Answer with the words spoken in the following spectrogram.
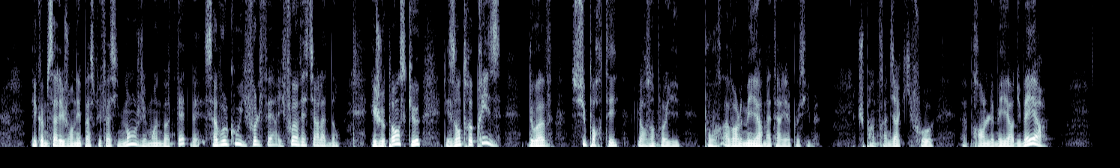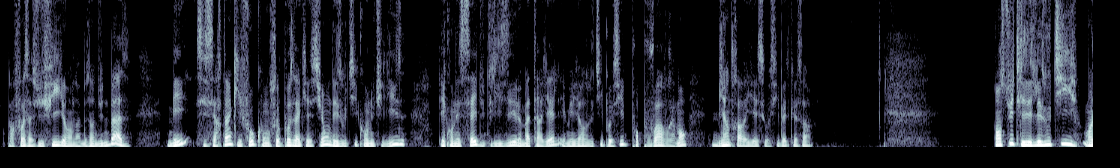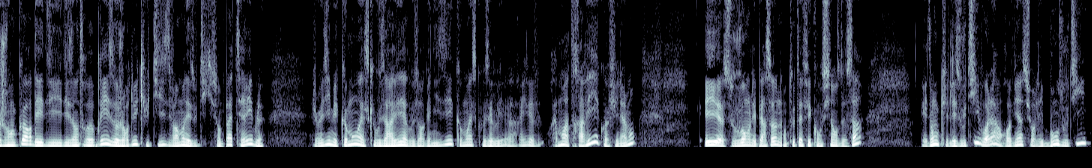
et comme ça les journées passent plus facilement, j'ai moins de de tête, ben, ça vaut le coup, il faut le faire, il faut investir là-dedans. Et je pense que les entreprises doivent supporter leurs employés pour avoir le meilleur matériel possible. Je suis pas en train de dire qu'il faut euh, prendre le meilleur du meilleur. Parfois ça suffit, on a besoin d'une base. Mais c'est certain qu'il faut qu'on se pose la question des outils qu'on utilise et qu'on essaye d'utiliser le matériel et les meilleurs outils possibles pour pouvoir vraiment bien travailler. C'est aussi bête que ça. Ensuite, les, outils. Moi, je vois encore des, entreprises aujourd'hui qui utilisent vraiment des outils qui ne sont pas terribles. Je me dis, mais comment est-ce que vous arrivez à vous organiser? Comment est-ce que vous arrivez vraiment à travailler, quoi, finalement? Et euh, souvent, les personnes ont tout à fait conscience de ça. Et donc, les outils, voilà, on revient sur les bons outils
